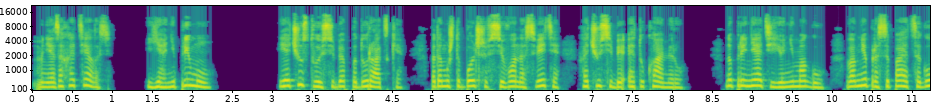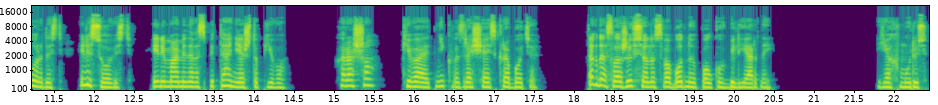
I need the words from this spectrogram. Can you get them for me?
Мне захотелось. Я не приму. Я чувствую себя по-дурацки, потому что больше всего на свете хочу себе эту камеру но принять ее не могу. Во мне просыпается гордость или совесть, или мамино воспитание, чтоб его. Хорошо, кивает Ник, возвращаясь к работе. Тогда сложи все на свободную полку в бильярдной. Я хмурюсь.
